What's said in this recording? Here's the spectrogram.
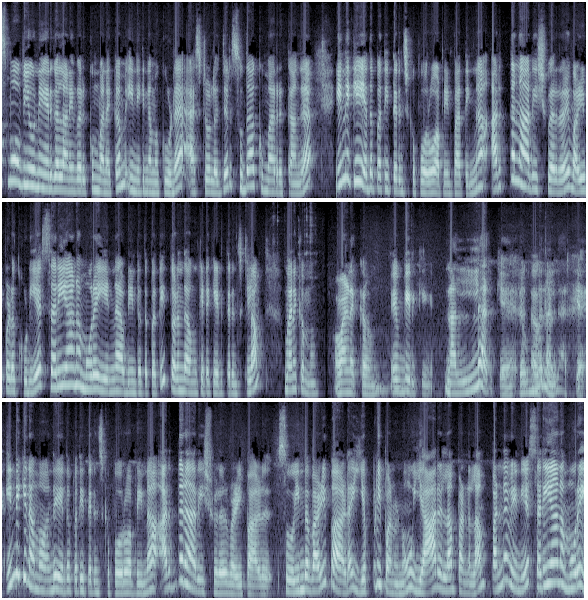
காஸ்மோ வியூ நேயர்கள் அனைவருக்கும் வணக்கம். இன்னைக்கு நம்ம கூட அஸ்ட்ராலஜர் சுதா குமார் இருக்காங்க. இன்னைக்கு எதை பத்தி தெரிஞ்சுக்க போறோம் அப்படின்னு பாத்தீங்கன்னா அர்த்தநாரீஸ்வரரை வழிபடக்கூடிய சரியான முறை என்ன அப்படின்றத பத்தி தொடர்ந்து அவங்க கிட்ட கேட்டு தெரிஞ்சுக்கலாம். வணக்கம் மேம் வணக்கம். எப்படி இருக்கீங்க? நல்லா இருக்கேன். ரொம்ப. நல்லா இருக்கேன். இன்னைக்கு நம்ம வந்து எதை பத்தி தெரிஞ்சுக்க போறோம் அப்படின்னா அர்த்தநாரீஸ்வரர் வழிபாடு. சோ இந்த வழிபாடை எப்படி பண்ணணும்? யாரெல்லாம் பண்ணலாம்? பண்ண வேண்டிய சரியான முறை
